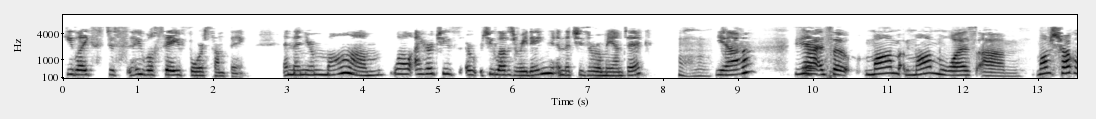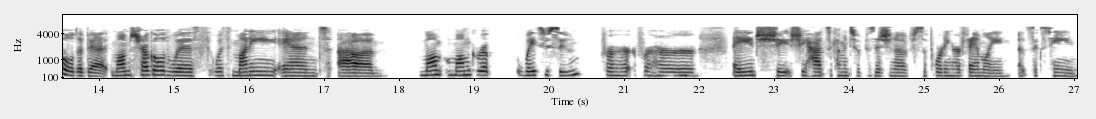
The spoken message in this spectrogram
he likes to, he will save for something. And then your mom, well, I heard she's, she loves reading and that she's a romantic. Mm-hmm. Yeah. Yeah. And so mom, mom was, um, mom struggled a bit. Mom struggled with, with money and, um, mom, mom grew up way too soon for her, for her mm-hmm. age. She, she had to come into a position of supporting her family at 16.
